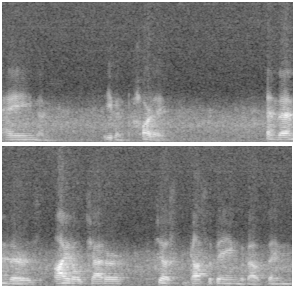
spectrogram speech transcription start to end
pain and even heartache. And then there's idle chatter, just gossiping about things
